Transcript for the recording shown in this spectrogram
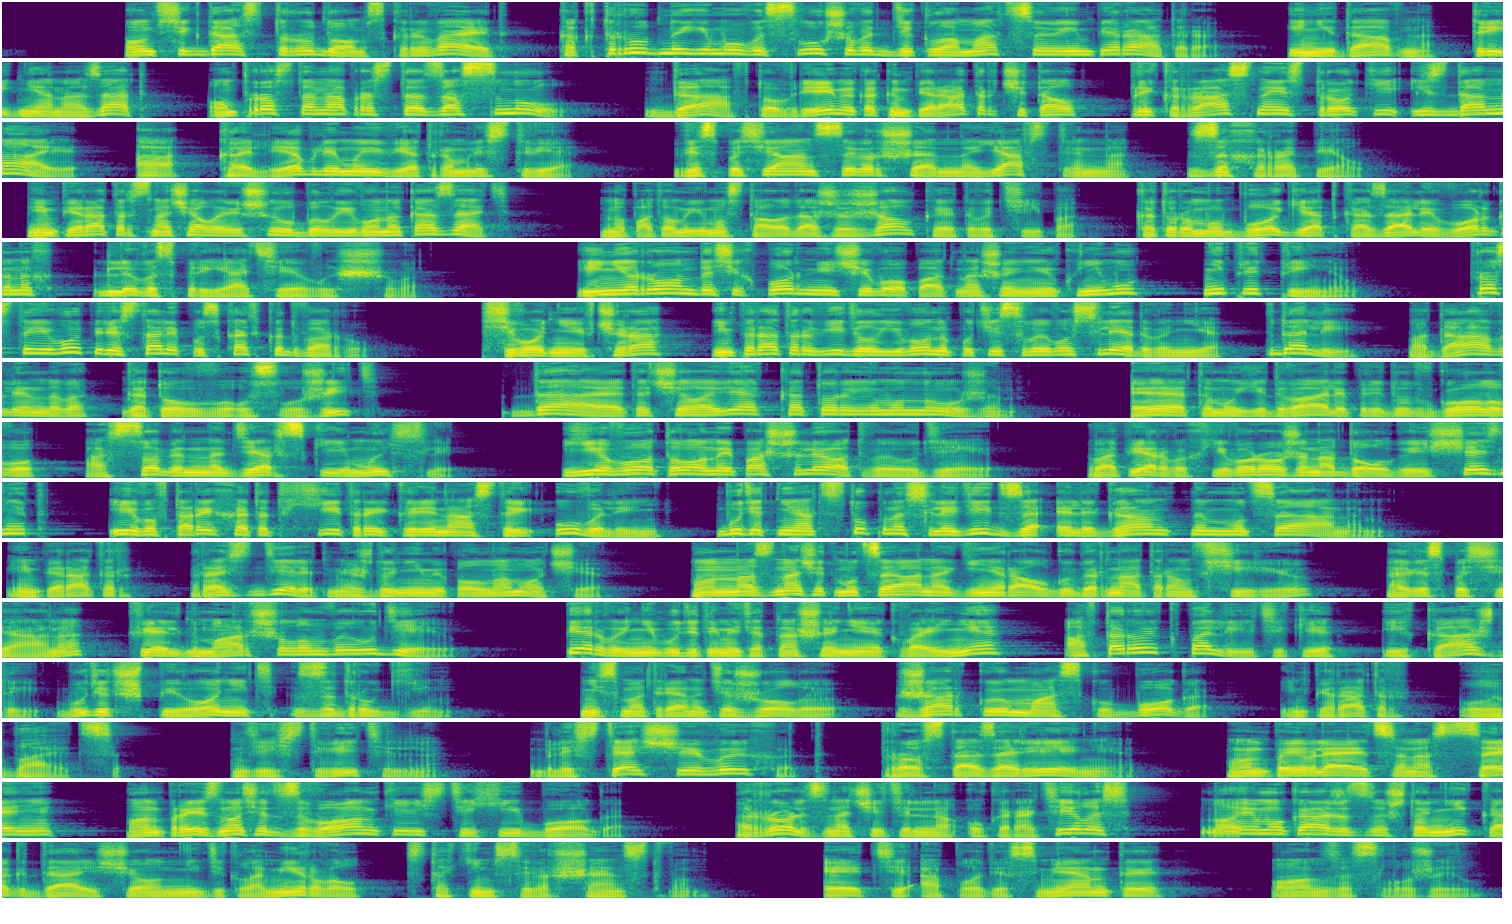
Он всегда с трудом скрывает, как трудно ему выслушивать декламацию императора. И недавно, три дня назад, он просто-напросто заснул. Да, в то время как император читал прекрасные строки из Данаи о колеблемой ветром листве. Веспасиан совершенно явственно захрапел. Император сначала решил был его наказать, но потом ему стало даже жалко этого типа, которому боги отказали в органах для восприятия высшего. И Нерон до сих пор ничего по отношению к нему не предпринял. Просто его перестали пускать ко двору. Сегодня и вчера император видел его на пути своего следования, вдали, подавленного, готового услужить. Да, это человек, который ему нужен. Этому едва ли придут в голову особенно дерзкие мысли – его-то он и пошлет в Иудею. Во-первых, его рожа надолго исчезнет, и, во-вторых, этот хитрый коренастый уволень будет неотступно следить за элегантным Муцианом. Император разделит между ними полномочия. Он назначит Муциана генерал-губернатором в Сирию, а Веспасиана – фельдмаршалом в Иудею. Первый не будет иметь отношения к войне, а второй – к политике, и каждый будет шпионить за другим. Несмотря на тяжелую, жаркую маску Бога, император улыбается. Действительно, блестящий выход, просто озарение. Он появляется на сцене, он произносит звонкие стихи Бога. Роль значительно укоротилась, но ему кажется, что никогда еще он не декламировал с таким совершенством. Эти аплодисменты он заслужил.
